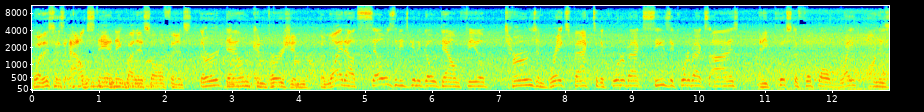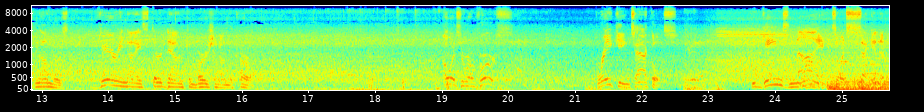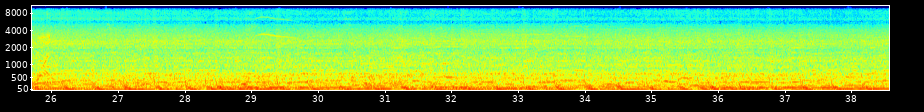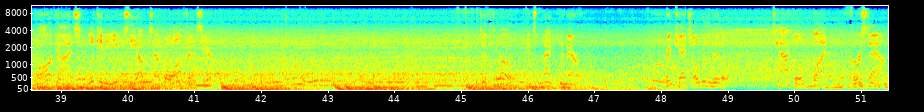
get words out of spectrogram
Boy, this is outstanding by this offense. Third down conversion. The wideout sells that he's going to go downfield, turns and breaks back to the quarterback, sees the quarterback's eyes, and he puts the football right on his numbers. Very nice third down conversion on the curl. Oh, it's a reverse. Breaking tackles. He gains nine, so it's second and one. Looking to use the up-tempo offense here. To throw, it's McNamara. Quick catch over the middle. Tackle, but first down.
